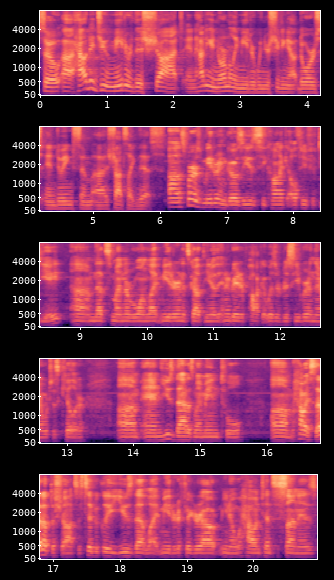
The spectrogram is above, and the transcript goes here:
So uh, how did you meter this shot and how do you normally meter when you're shooting outdoors and doing some uh, shots like this? Uh, as far as metering goes, I use a Sekonic L358. Um, that's my number one light meter and it's got the, you know, the integrated pocket wizard receiver in there which is killer. Um, and use that as my main tool um, how I set up the shots is typically use that light meter to figure out you know how intense the sun is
